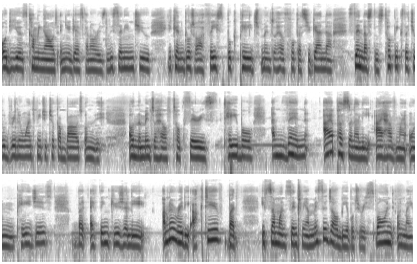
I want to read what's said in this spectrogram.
audios coming out and you guys can always listen into you can go to our facebook page mental health focus uganda send us those topics that you would really want me to talk about on the on the mental health talk series table and then I personally I have my own pages, but I think usually I'm not really active, but if someone sent me a message, I'll be able to respond on my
